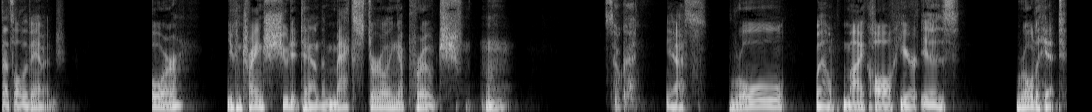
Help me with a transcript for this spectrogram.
that's all the damage. Or you can try and shoot it down. The Max Sterling approach. Hmm. So good. Yes. Roll. Well, my call here is roll to hit.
